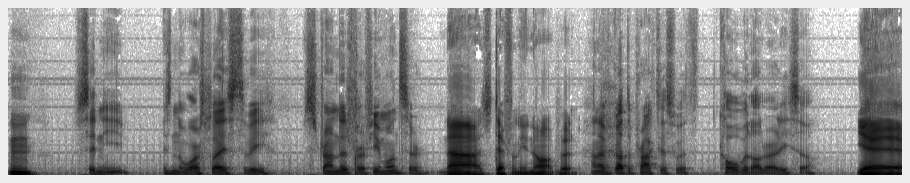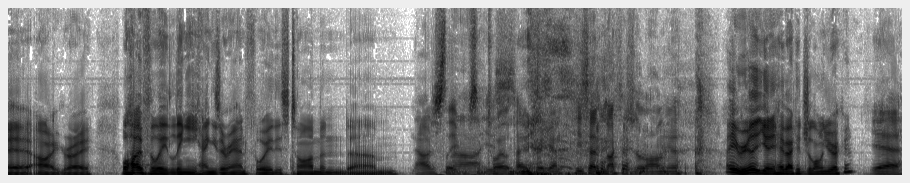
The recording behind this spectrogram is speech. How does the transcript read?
Mm. Sydney isn't the worst place to be stranded for a few months, or Nah, it's definitely not. But and I've got to practice with COVID already. So yeah, I agree. Well, hopefully Lingy hangs around for you this time. And um, No, I'll just leave Nah, him some toilet paper again. he's heading back to Geelong. Yeah, hey, really? You going to head back to Geelong? You reckon? Yeah.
